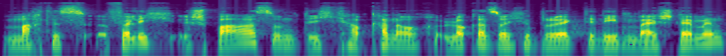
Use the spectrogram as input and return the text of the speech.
macht es völlig Spaß und ich hab, kann auch locker solche Projekte nebenbei stemmen.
